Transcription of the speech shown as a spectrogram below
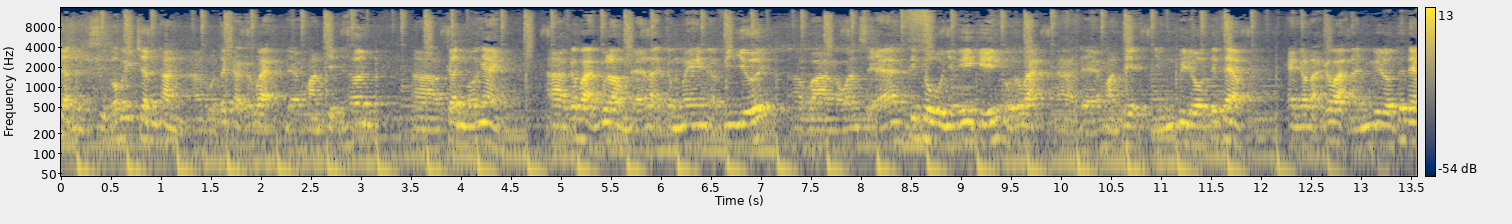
nhận được sự góp ý chân thành à, của tất cả các bạn để hoàn thiện hơn à, kênh mỗi ngày. À, các bạn vui lòng để lại comment ở phía dưới à, và Ngọc Anh sẽ tiếp thu những ý kiến của các bạn à, để hoàn thiện những video tiếp theo. Hẹn gặp lại các bạn ở những video tiếp theo.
